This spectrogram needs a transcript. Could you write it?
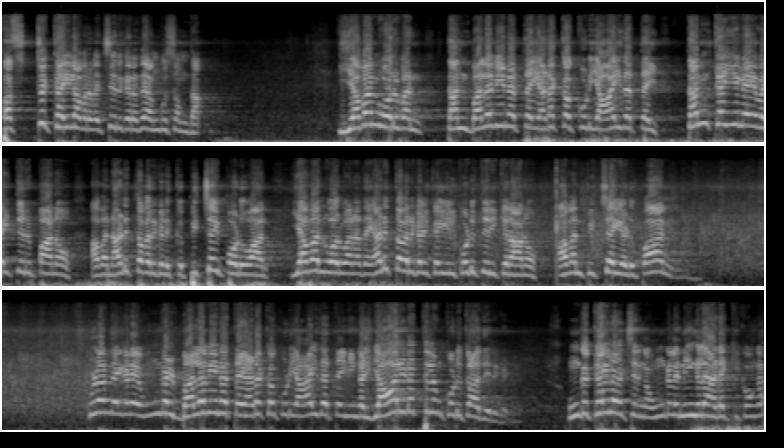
ஃபஸ்ட்டு கையில் அவர் வச்சிருக்கிறது அங்குசம் தான் எவன் ஒருவன் தன் பலவீனத்தை அடக்கக்கூடிய ஆயுதத்தை தன் கையிலே வைத்திருப்பானோ அவன் அடுத்தவர்களுக்கு பிச்சை போடுவான். எவன் ஒருவன் அதை அடுத்தவர்கள் கையில் கொடுத்திருக்கிறானோ அவன் பிச்சை எடுப்பான். குழந்தைகளே உங்கள் பலவீனத்தை அடக்கக்கூடிய ஆயுதத்தை நீங்கள் யாரிடத்திலும் கொடுக்காதீர்கள். உங்க கையில வச்சிருங்க. உங்களை நீங்களே அடக்கிக்கோங்க.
